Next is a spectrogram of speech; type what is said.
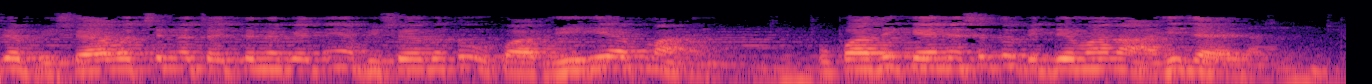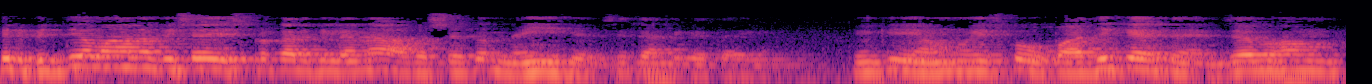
जब विषयावच्छिन्न चैतन्य कहते हैं विषय को तो उपाधि ही आप माने। उपाधि कहने से तो विद्यमान आ ही जाएगा। फिर विद्यमान विषय इस प्रकार के लेना आवश्यक नहीं है सिद्धांत कहता है। क्योंकि हम इसको उपाधि कहते हैं। जब हम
